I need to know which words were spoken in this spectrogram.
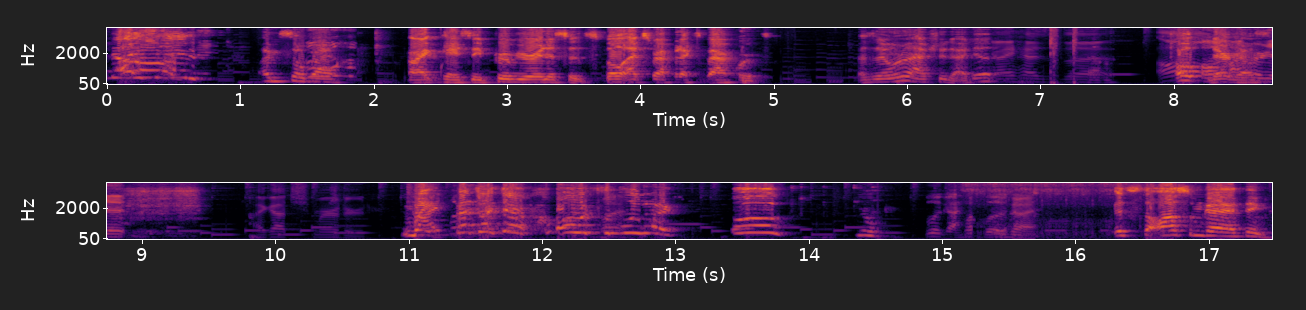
Oh, I missed! I'm so bad. Oh. Alright, Casey, prove your innocence. Spell X rapid X backwards. Has anyone actually died This yet? guy has the. Oh, Oh, there oh, it I goes. heard it. I got murdered. Wait, that's right there! Oh, it's the blue guy! Oh! Blue guy. Blue guy? It's the awesome guy, I think.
